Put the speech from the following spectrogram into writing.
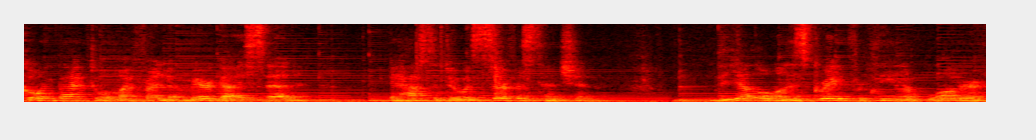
Going back to what my friend Amir Guy said, it has to do with surface tension. The yellow one is great for cleaning up water,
